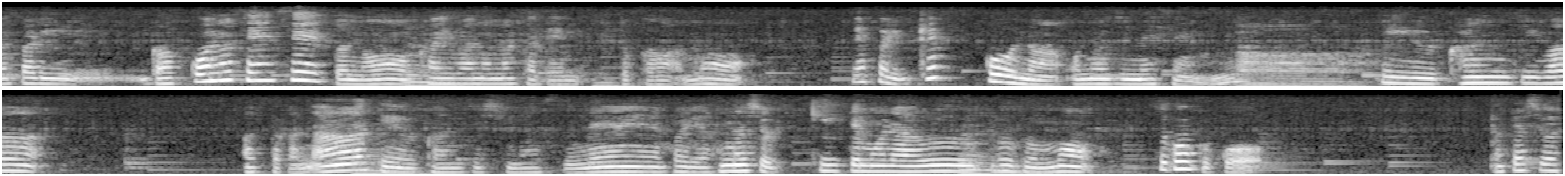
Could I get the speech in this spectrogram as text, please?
やっぱり学校の先生との会話の中でとかも、やっぱり結構な同じ目線あっていう感じはあったかなっていう感じしますね。やっぱり話を聞いてもらう部分もすごくこう私は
